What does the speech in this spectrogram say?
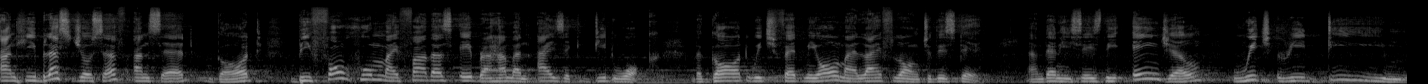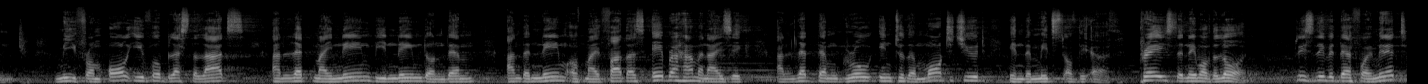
And he blessed Joseph and said, God, before whom my fathers Abraham and Isaac did walk, the God which fed me all my life long to this day. And then he says, The angel which redeemed me from all evil, bless the lads, and let my name be named on them, and the name of my fathers Abraham and Isaac, and let them grow into the multitude in the midst of the earth. Praise the name of the Lord. Please leave it there for a minute.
